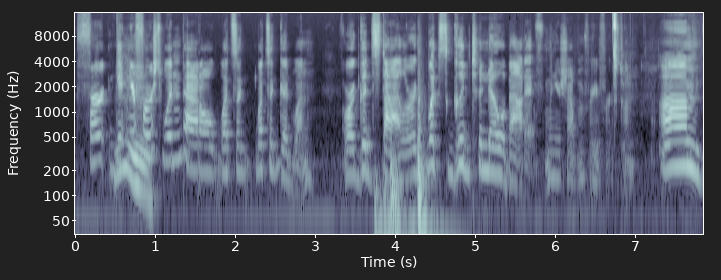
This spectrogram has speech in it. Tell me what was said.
For getting your Hmm. first wooden paddle, what's a what's a good one? Or a good style, or what's good to know about it when you're shopping for your first one? um.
